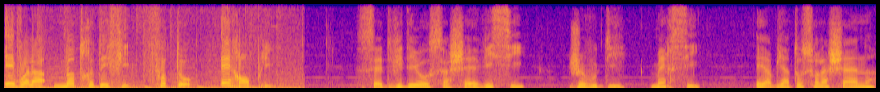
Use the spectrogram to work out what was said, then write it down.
Et voilà, notre défi photo est rempli. Cette vidéo s'achève ici. Je vous dis merci et à bientôt sur la chaîne.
